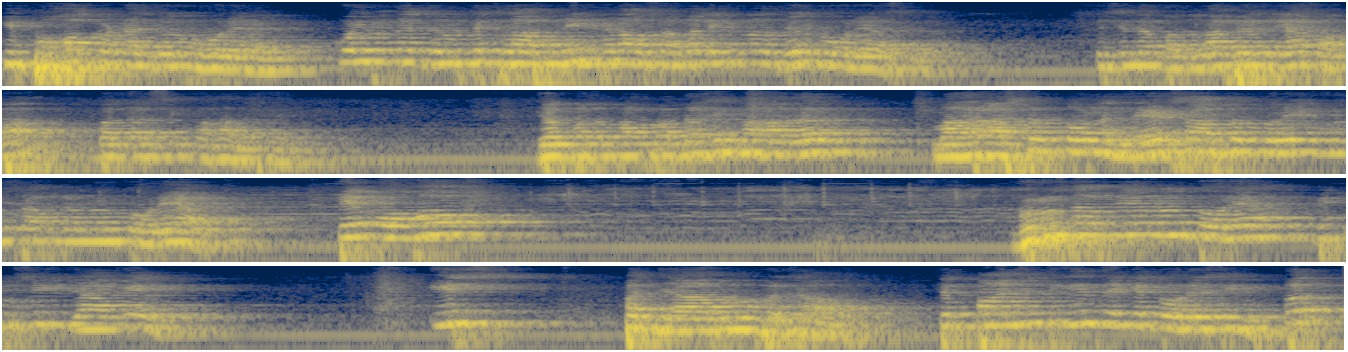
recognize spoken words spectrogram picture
ਕਿ ਬਹੁਤ ਵੱਡਾ ਜ਼ੁਲਮ ਹੋ ਰਿਹਾ ਹੈ। ਕੋਈ ਬੰਦਾ ਜ਼ੁਲਮ ਦੇ ਖਿਲਾਫ ਨਹੀਂ ਖੜਾ ਹੋ ਸਕਦਾ, ਲੇਕਿਨ ਉਹਦਾ ਦਿਲ ਹੋ ਰਿਹਾ ਸੀ। ਤੇ ਜਿਹਦਾ ਬਦਲਾ ਫਿਰ ਲਿਆ ਬਾਬਾ ਬੰਦਾ ਸਿੰਘ ਬਹਾਦਰ ਨੇ। ਜਦ ਬਾਬਾ ਬੰਦਾ ਸਿੰਘ ਬਹਾਦਰ ਮਹਾਰਾਸ਼ਟਰ ਤੋਂ ਨੰਦੇੜ ਸਾਹਿਬ ਤੋਂ ਤੁਰੇ, ਗੁਰੂ ਸਾਹਿਬ ਨੇ ਉਹਨਾਂ ਨੂੰ ਤੋਰਿਆ, ਤੇ ਉਹ ਗੁਰੂ ਸਾਹਿਬ ਨੇ ਉਹਨਾਂ ਨੂੰ ਤੋਰਿਆ ਵੀ ਤੁਸੀਂ ਜਾ ਕੇ ਇਸ ਪੰਜਾਬ ਨੂੰ ਬਚਾਓ। ਤੇ ਪੰਜ ਤੀਰ ਦੇ ਕੇ ਤੋਰੇ ਸੀ, ਪਰ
